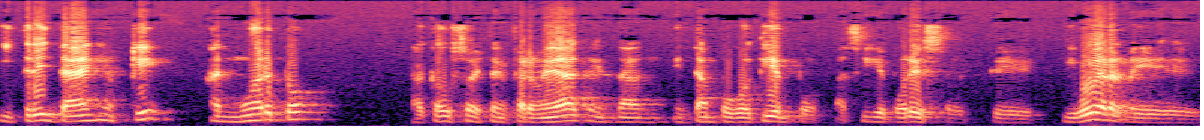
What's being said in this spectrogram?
y 30 años que han muerto a causa de esta enfermedad en tan, en tan poco tiempo. Así que por eso, este, y voy a eh,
